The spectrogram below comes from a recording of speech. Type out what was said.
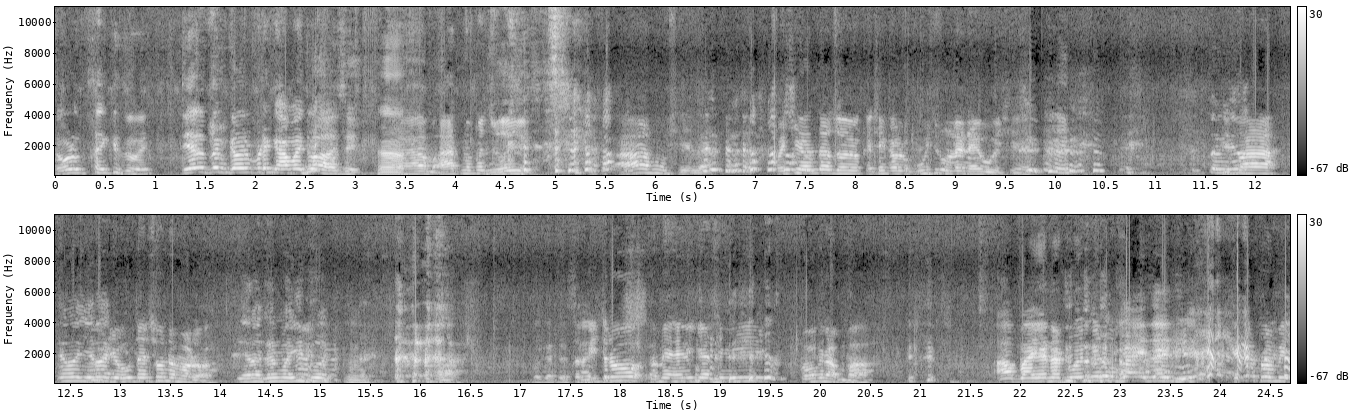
થોડુંક થઈ હોય. ત્યારે તને ખબર પડે કે આમાં જોવા હશે. હા. આમ હાથમાં પણ જોયું. હા હું છે? પછી અંદાજ આવ્યો કે છે આપણું કૂતરું લઈને આવ્યું છે. દીપા, વીડિયો ઉતારશો ને મારો એના ઘરમાં ઈ હોય. મિત્રો અમે આવી ગયા છીએ પ્રોગ્રામમાં. આ ભાઈ એના ટોયનું ગાય જાય છે. કેટલા ટોમી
